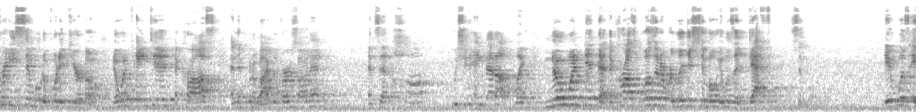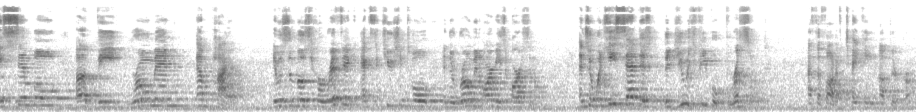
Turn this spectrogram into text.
pretty symbol to put into your home. No one painted a cross and then put a Bible verse on it and said, oh, we should hang that up. Like, no one did that. The cross wasn't a religious symbol, it was a death symbol. It was a symbol of the Roman Empire. It was the most horrific execution tool in the Roman army's arsenal. And so when he said this, the Jewish people bristled at the thought of taking up their cross.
